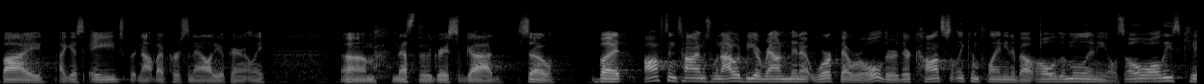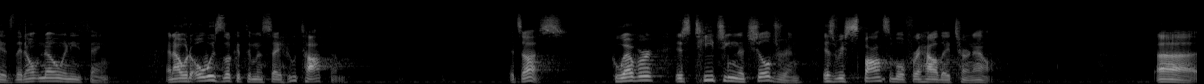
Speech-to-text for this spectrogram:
by, I guess, age, but not by personality, apparently. Um, and that's the grace of God. So, but oftentimes when I would be around men at work that were older, they're constantly complaining about, oh, the millennials, oh, all these kids, they don't know anything. And I would always look at them and say, who taught them? It's us. Whoever is teaching the children is responsible for how they turn out. Uh,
